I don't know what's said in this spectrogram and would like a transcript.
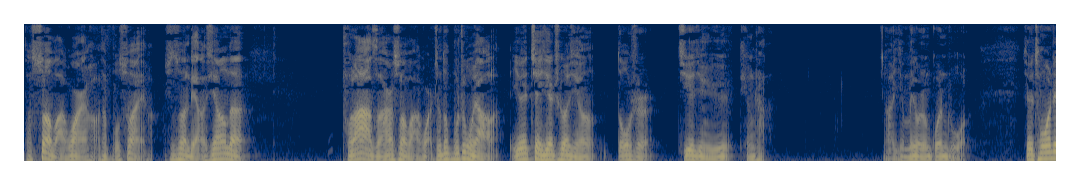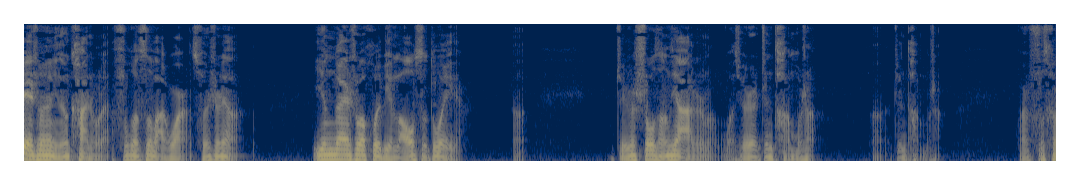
它算瓦罐也好，它不算也好，是算两厢的。Plus 还是算瓦罐，这都不重要了，因为这些车型都是接近于停产，啊，已经没有人关注了。所以通过这些车型，你能看出来，福克斯瓦罐存世量应该说会比劳斯多一点，啊，这说收藏价值嘛，我觉得真谈不上，啊，真谈不上。反正福特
